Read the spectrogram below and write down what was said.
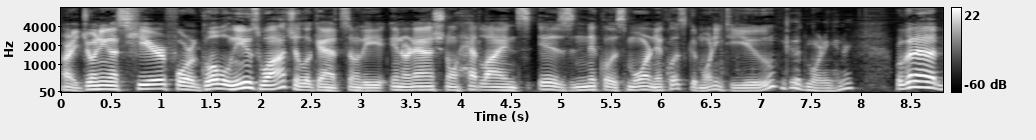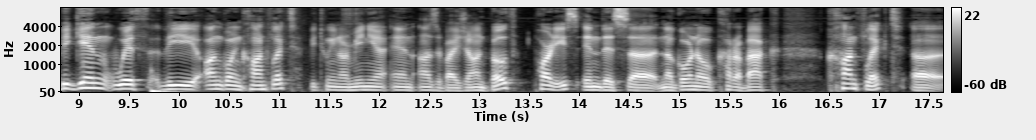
All right, joining us here for Global News Watch, a look at some of the international headlines is Nicholas Moore. Nicholas, good morning to you. Good morning, Henry. We're going to begin with the ongoing conflict between Armenia and Azerbaijan. Both parties in this uh, Nagorno Karabakh conflict uh,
